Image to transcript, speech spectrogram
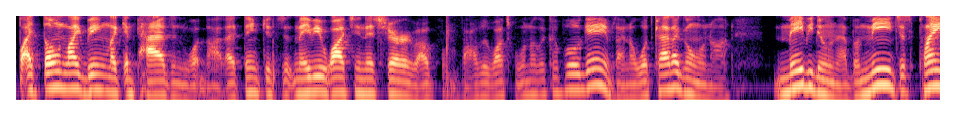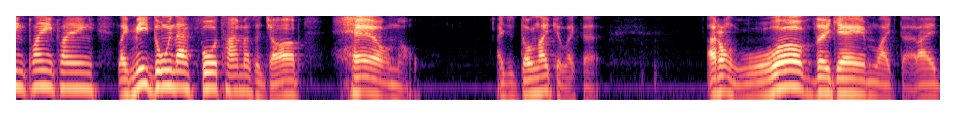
But I don't like being like in pads and whatnot. I think it's maybe watching it. Sure, I'll probably watch one of the couple of games. I know what's kind of going on. Maybe doing that, but me just playing, playing, playing, like me doing that full time as a job. Hell no, I just don't like it like that. I don't love the game like that. I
